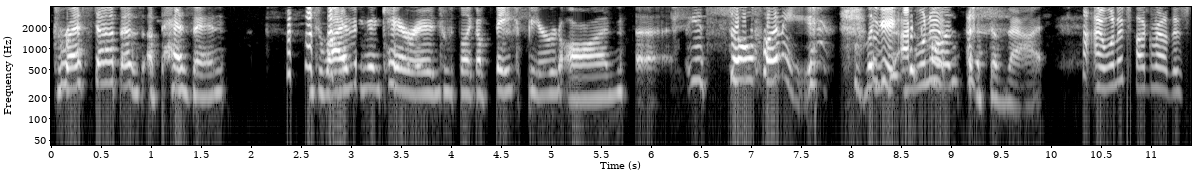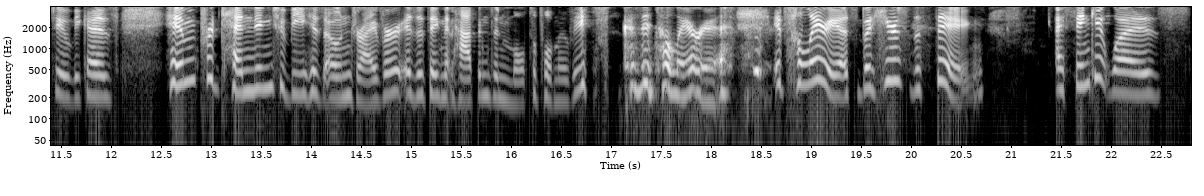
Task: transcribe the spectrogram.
dressed up as a peasant, driving a carriage with like a fake beard on. Uh, it's so funny. like, Okay, I wanna- concept of that. I want to talk about this too because him pretending to be his own driver is a thing that happens in multiple movies. Because it's hilarious. it's hilarious, but here's the thing. I think it was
